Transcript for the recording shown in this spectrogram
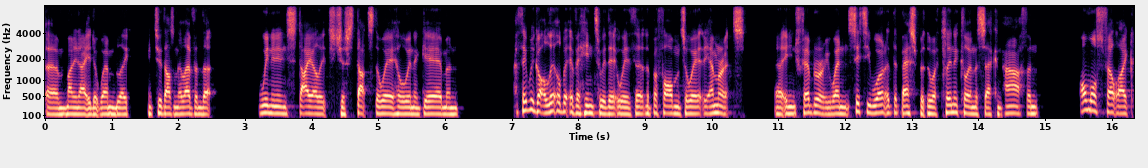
um, Man United at Wembley in 2011. That winning in style, it's just that's the way he'll win a game. And I think we got a little bit of a hint with it with uh, the performance away at the Emirates uh, in February when City weren't at the best, but they were clinical in the second half and almost felt like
